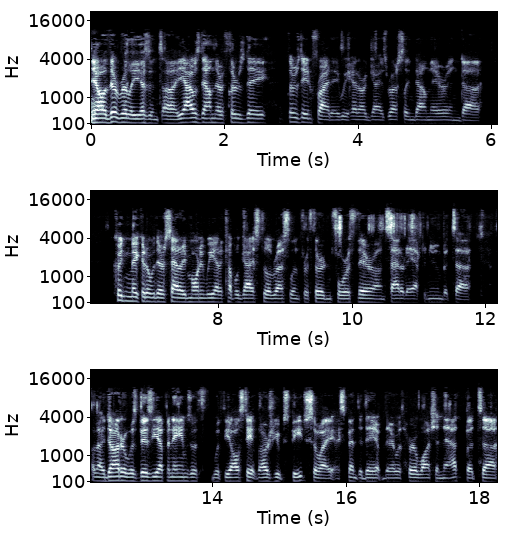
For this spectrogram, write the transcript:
You know, there really isn't. Uh, yeah, I was down there Thursday, Thursday and Friday. We had our guys wrestling down there, and uh, couldn't make it over there Saturday morning. We had a couple guys still wrestling for third and fourth there on Saturday afternoon, but. Uh, but my daughter was busy up in Ames with, with the All-State Large Group speech, so I, I spent the day up there with her watching that. But uh,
